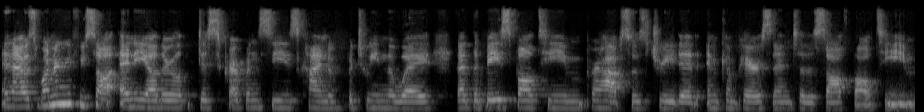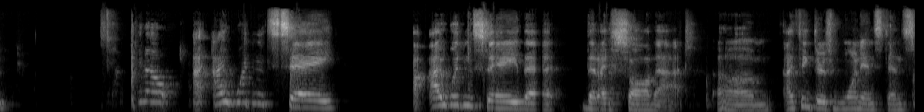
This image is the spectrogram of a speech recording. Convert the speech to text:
And I was wondering if you saw any other discrepancies kind of between the way that the baseball team perhaps was treated in comparison to the softball team. You know, I, I wouldn't say I wouldn't say that that I saw that. Um, I think there's one instance.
